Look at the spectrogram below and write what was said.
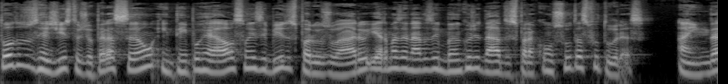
Todos os registros de operação, em tempo real, são exibidos para o usuário e armazenados em banco de dados para consultas futuras. Ainda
